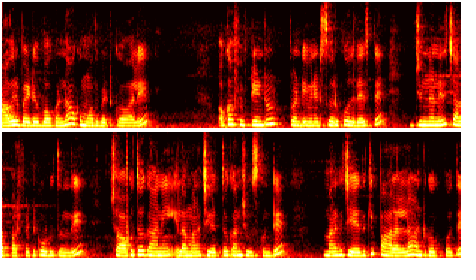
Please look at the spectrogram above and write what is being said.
ఆవిరి బయటకు పోకుండా ఒక మూత పెట్టుకోవాలి. ఒక ఫిఫ్టీన్ టు ట్వంటీ మినిట్స్ వరకు వదిలేస్తే జున్ను అనేది చాలా పర్ఫెక్ట్గా ఉడుకుతుంది. చాకుతో కానీ ఇలా మన చేతితో కానీ చూసుకుంటే మనకి చేతికి పాలల్లో అంటుకోకపోతే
